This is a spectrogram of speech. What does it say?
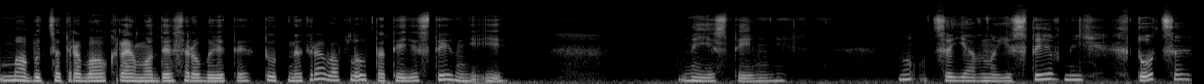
мабуть, це треба окремо десь робити. Тут не треба плутати їстивні і неїстивні. Ну, це явно їстивний. Хто це?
